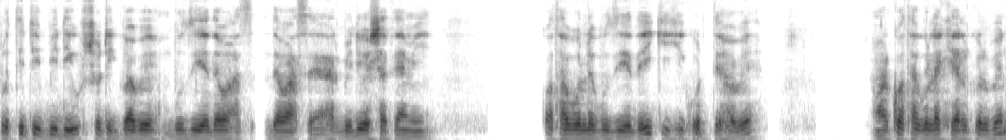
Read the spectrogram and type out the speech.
প্রতিটি ভিডিও সঠিকভাবে বুঝিয়ে দেওয়া দেওয়া আছে। আর ভিডিওর সাথে আমি কথা বলে বুঝিয়ে দিই কি কি করতে হবে। আমার কথাগুলো খেয়াল করবেন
